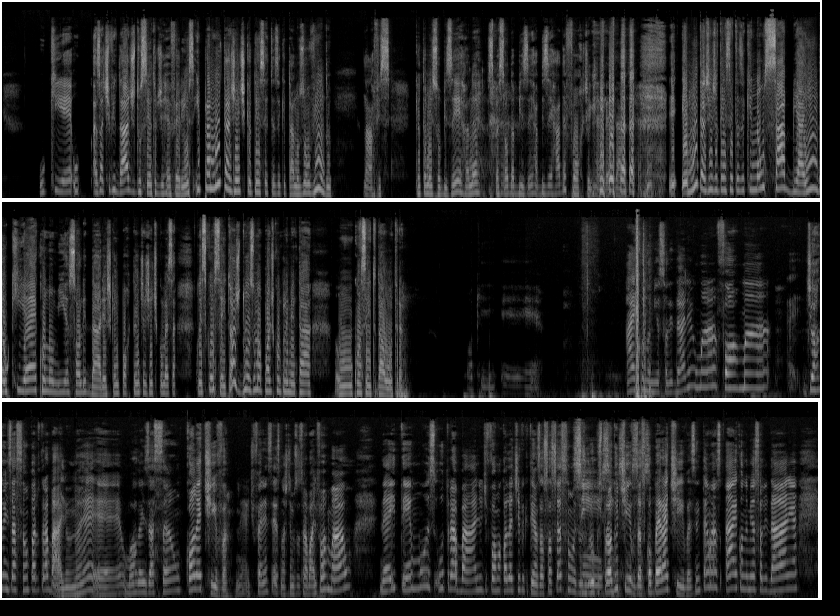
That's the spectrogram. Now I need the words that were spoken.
o que é o, as atividades do centro de referência. E para muita gente que eu tenho certeza que está nos ouvindo, NAFES, que eu também sou bezerra, né? Esse pessoal da bezerra, a bezerrada é forte aqui. É verdade. e, e, muita gente, eu tenho certeza, que não sabe ainda o que é economia solidária. Acho que é importante a gente começar com esse conceito. As duas, uma pode complementar o conceito da outra. Ok. É... A economia solidária é uma forma de organização para o trabalho, não é? É uma organização coletiva, né? A diferença é essa, nós temos o trabalho formal, né? E temos o trabalho de forma coletiva, que tem as associações, sim, os grupos sim, produtivos, sim, as cooperativas. Então, a, a economia solidária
